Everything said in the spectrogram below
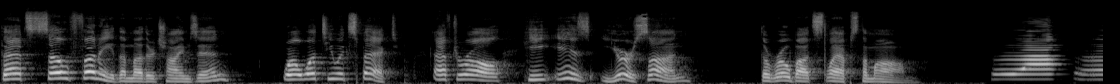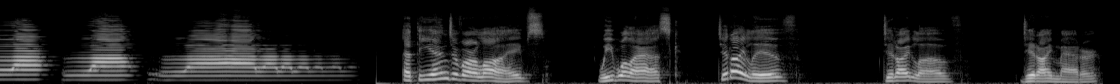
That's so funny, the mother chimes in. Well, what do you expect? After all, he is your son. The robot slaps the mom. At the end of our lives, we will ask Did I live? Did I love? Did I matter?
